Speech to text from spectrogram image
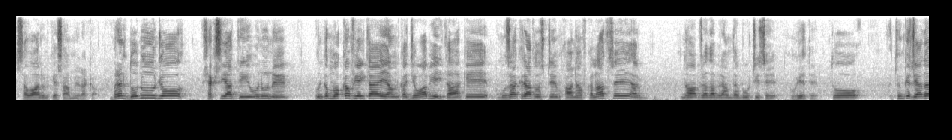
सवाल उनके सामने रखा। बहरहाल दोनों जो शख्सियात थी, उन्होंने, उनका मौक़ यही था या उनका जवाब यही था कि मुजाकर उस टाइम खाना अफकलात से और नवाबजादा बरामदा बूटी से हुए थे। तो चूँकि ज़्यादा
